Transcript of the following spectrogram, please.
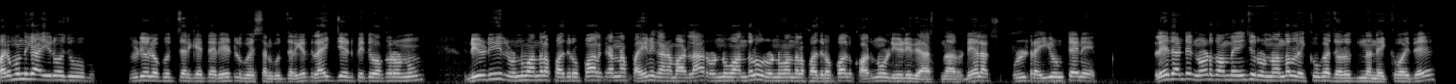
మరి ముందుగా ఈరోజు వీడియోలోకి వచ్చరికైతే రేట్లు వేస్తాను వచ్చరికైతే లైక్ చేయండి ప్రతి ఒక్కరును. డీడీ రెండు వందల పది రూపాయల కన్నా పైన కనబడలా. రెండు వందలు రెండు వందల పది రూపాయలు కర్నూలు డీడీ వేస్తున్నారు. డేలక్స్ ఫుల్ ట్రై ఉంటేనే. లేదంటే నూట తొంభై నుంచి రెండు వందలు ఎక్కువగా జరుగుతుందండి ఎక్కువైతే.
